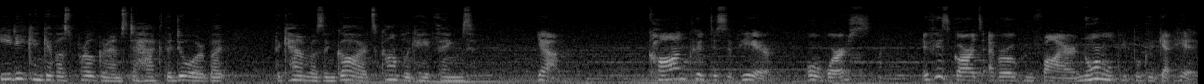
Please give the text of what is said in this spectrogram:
EDI can give us programs to hack the door, but the cameras and guards complicate things. Yeah. Khan could disappear. Or worse, If his guards ever opened fire, normal people could get hit.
